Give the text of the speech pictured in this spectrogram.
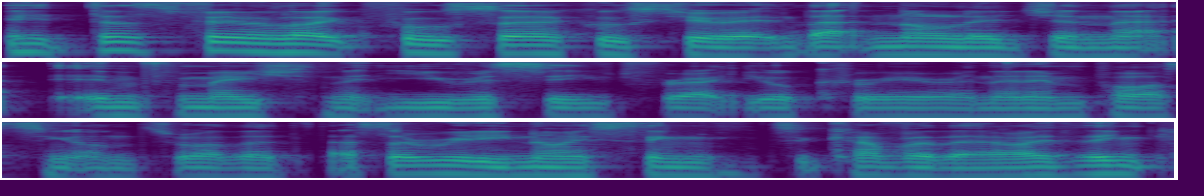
It does feel like full circle, Stuart. That knowledge and that information that you received throughout your career and then imparting it on to others. That's a really nice thing to cover there. I think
